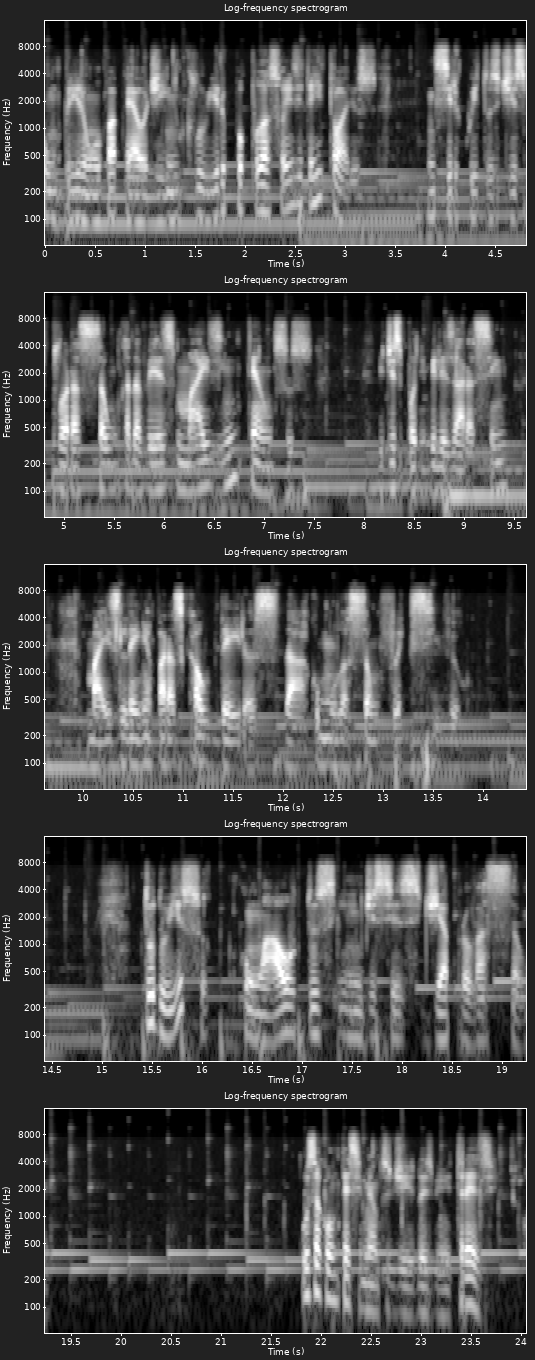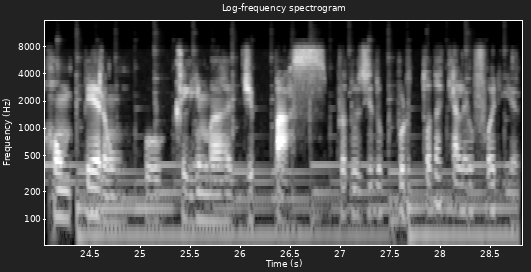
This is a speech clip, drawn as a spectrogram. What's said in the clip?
cumpriram o papel de incluir populações e territórios em circuitos de exploração cada vez mais intensos e disponibilizar assim mais lenha para as caldeiras da acumulação flexível. Tudo isso com altos índices de aprovação. Os acontecimentos de 2013 romperam o clima de paz produzido por toda aquela euforia.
